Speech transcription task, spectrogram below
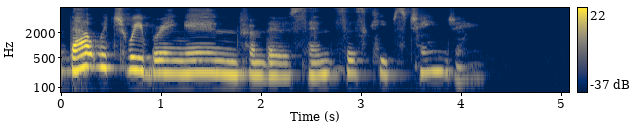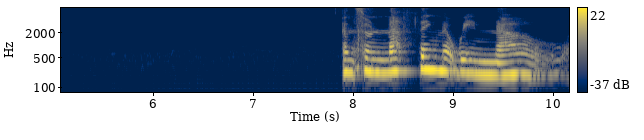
But that which we bring in from those senses keeps changing. And so nothing that we know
